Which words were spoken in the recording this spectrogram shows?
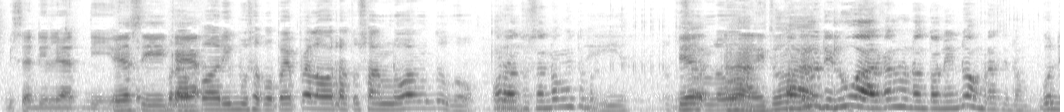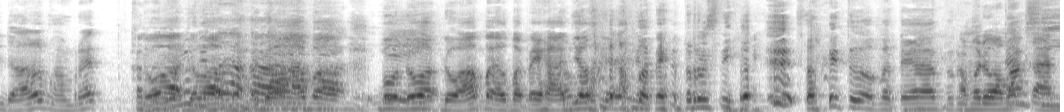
Bisa dilihat di Iya YouTube. sih kayak berapa ribu satu pp lah ratusan doang tuh kok Oh, ratusan dong itu. Iya Iya, ratusan doang nah Tapi itulah. lu di luar kan lu nontonin doang berarti dong. gue di dalam kampret Doa, doa, apa, ditahan. doa apa? Bo, Iya. doa, doa apa? LPTH aja lah, LPTH terus nih. Sampai itu LPTH terus. Sama doa kan makan. si,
